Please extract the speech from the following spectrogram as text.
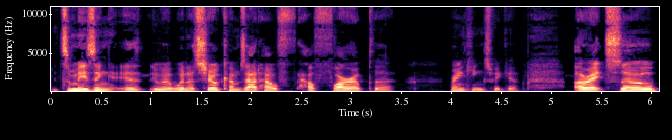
It's amazing uh, when a show comes out how how far up the rankings we go. All right, so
